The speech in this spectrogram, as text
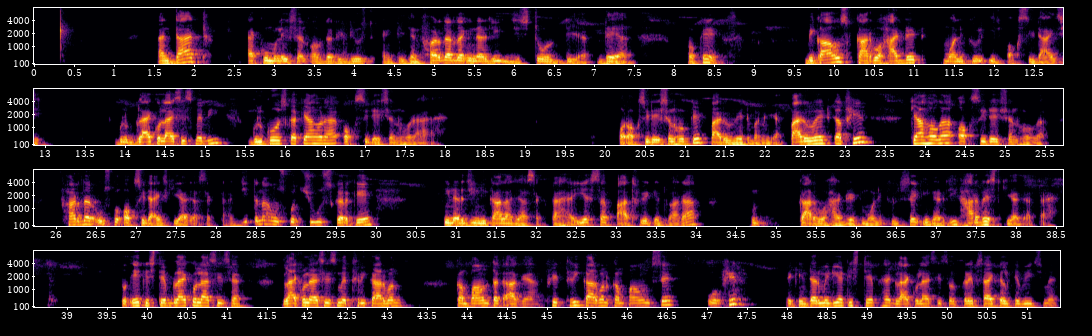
and that accumulation of the reduced antigen further the energy is stored there there okay because carbohydrate molecule is oxidizing glycolysis में भी glucose का क्या हो रहा है oxidation हो रहा है और ऑक्सीडेशन होके पायरुवेट बन गया। पायरुवेट का फिर क्या होगा? ऑक्सीडेशन होगा। फर्दर उसको ऑक्सीडाइज किया जा सकता है। जितना उसको चूस करके एनर्जी निकाला जा सकता है, यह सब पाथवे के द्वारा कार्बोहाइड्रेट मॉलिक्यूल से एनर्जी हार्वेस्ट किया जाता है। तो एक स्टेप ग्लाइकोलाइसिस है। ग्लाइकोलाइसिस में थ्री कार्बन कंपाउंड तक आ गया। फिर थ्री कार्बन कंपाउंड से वो फिर एक इंटरमीडिएट स्टेप है ग्लाइकोलाइसिस और क्रेप साइकिल के बीच में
